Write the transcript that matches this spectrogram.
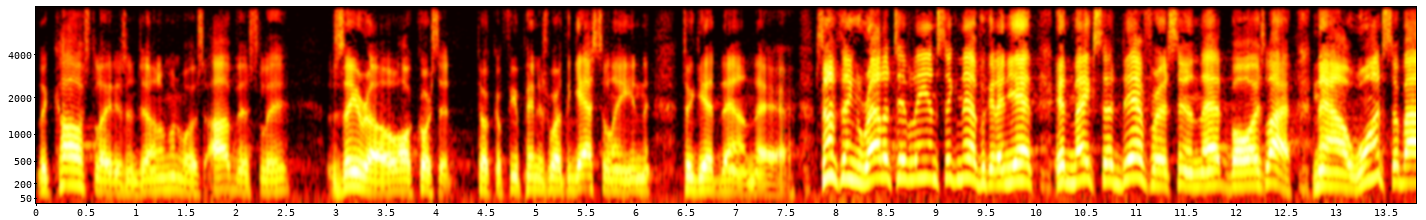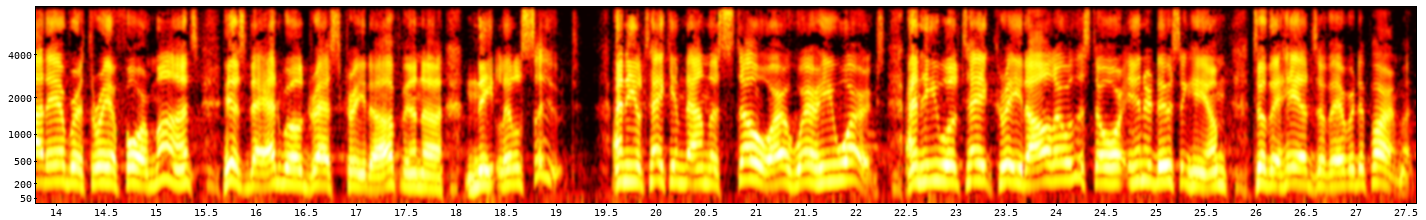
The cost, ladies and gentlemen, was obviously zero. Of course, it took a few pennies worth of gasoline to get down there. Something relatively insignificant, and yet it makes a difference in that boy's life. Now, once about every three or four months, his dad will dress Creed up in a neat little suit and he'll take him down the store where he works. And he will take Creed all over the store, introducing him to the heads of every department.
